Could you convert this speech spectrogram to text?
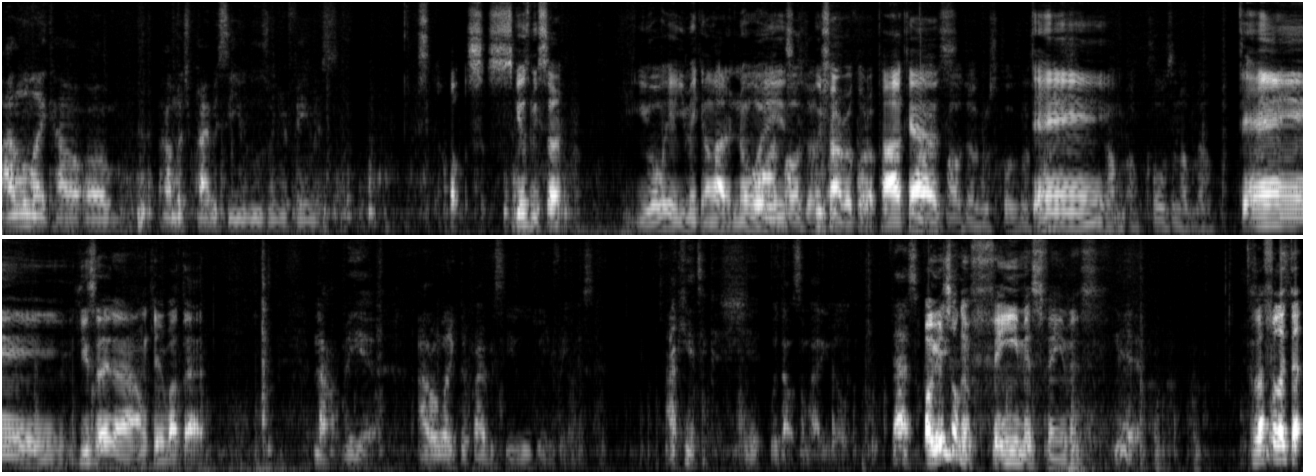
I don't like how um how much privacy you lose when you're famous. Oh, s- excuse me, sir. You over here, you making a lot of Oh, noise. apologize. we trying to record a podcast. apologize. We're closing. Dang. I'm, I'm closing up now. Dang. He said, "Nah, I don't care about that. Nah, but yeah, I don't like the privacy you lose when you're famous. I can't take a shit without somebody knowing. That's Oh, you're talking famous, famous. yeah. Because I feel like the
